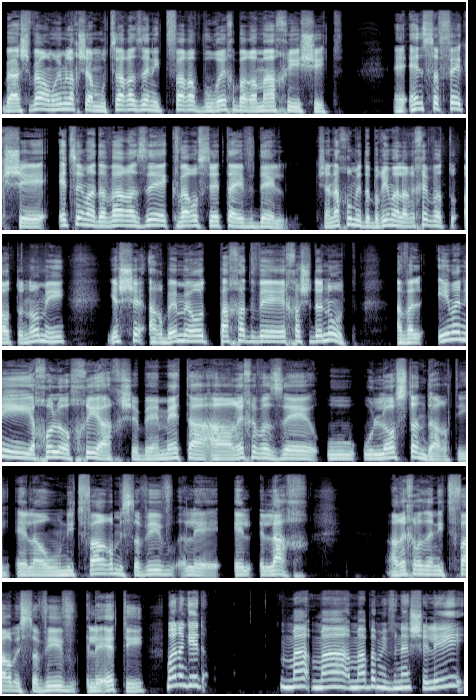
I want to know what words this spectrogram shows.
בהשוואה אומרים לך שהמוצר הזה נתפר עבורך ברמה הכי אישית. אה, אין ספק שעצם הדבר הזה כבר עושה את ההבדל. כשאנחנו מדברים על הרכב האוטונומי, יש הרבה מאוד פחד וחשדנות. אבל אם אני יכול להוכיח שבאמת הרכב הזה הוא, הוא לא סטנדרטי, אלא הוא נתפר מסביב לך, הרכב הזה נתפר מסביב לאתי. בוא נגיד, מה, מה, מה במבנה שלי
